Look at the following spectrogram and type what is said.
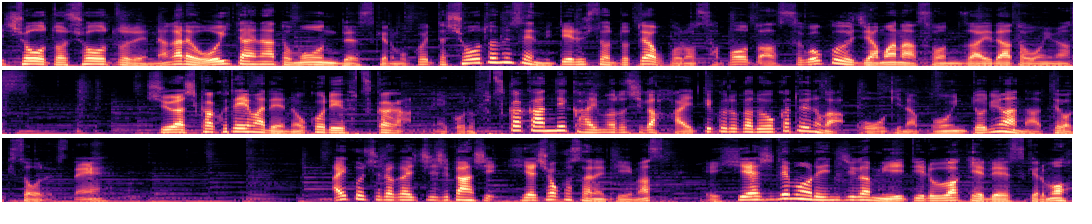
ショート、ショートで流れを追いたいなと思うんですけども、こういったショート目線見ている人にとっては、このサポートはすごく邪魔な存在だと思います。週足確定まで残り2日間、この2日間で買い戻しが入ってくるかどうかというのが大きなポイントにはなってはきそうですね。はい、こちらが1時間足、冷やしを重ねています。え冷やしでもレンジが見えているわけですけども、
